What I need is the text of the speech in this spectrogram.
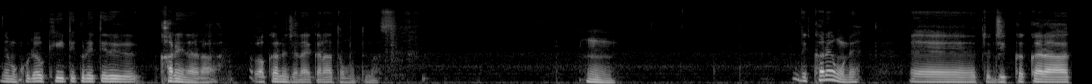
でもこれを聞いてくれてる彼ならわかるんじゃないかなと思ってます。うん。で、彼もね、えっ、と、実家から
